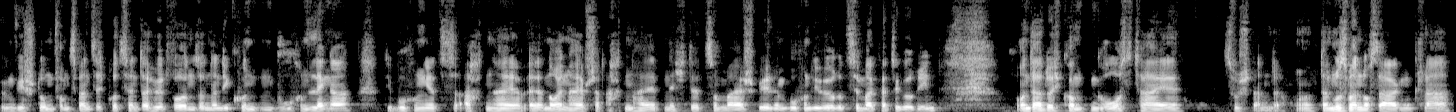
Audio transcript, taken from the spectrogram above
irgendwie stumpf um 20 Prozent erhöht wurden, sondern die Kunden buchen länger. Die buchen jetzt achteinhalb, äh, neuneinhalb statt achteinhalb Nächte zum Beispiel. Dann buchen die höhere Zimmerkategorien. Und dadurch kommt ein Großteil zustande. Dann muss man noch sagen, klar,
